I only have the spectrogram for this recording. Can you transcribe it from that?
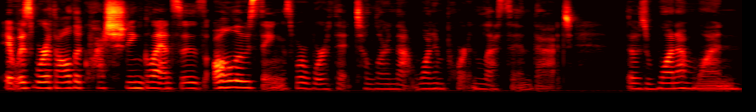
it was worth all the questioning glances. All those things were worth it to learn that one important lesson that those one on one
